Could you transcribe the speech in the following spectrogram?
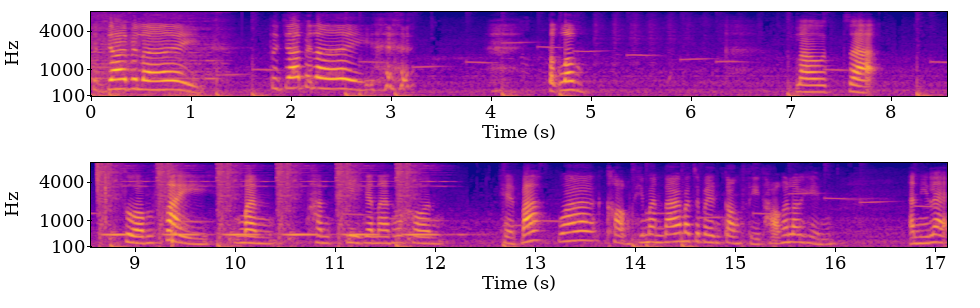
สุดยอดไปเลย สุดยอดไปเลย ตกลง เราจะสวมใส่มัน ทันทีกันนะทุกคน เห็นปะว่าของที่มันได้มันจะเป็นกล่องสีทองให้เราเห็น อันนี้แหละ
